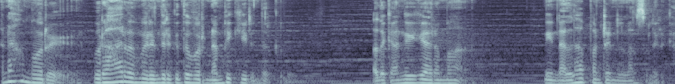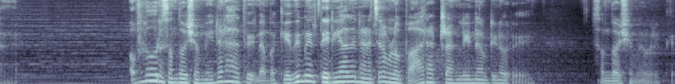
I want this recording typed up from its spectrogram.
ஆனால் ஒரு ஒரு ஆர்வம் இருந்திருக்குது ஒரு நம்பிக்கை இருந்திருக்குது. அதுக்கு அங்கீகாரமாக நீ நல்லா பண்ணுறேன்னுலாம் சொல்லியிருக்காங்க. அவ்வளோ ஒரு சந்தோஷம். என்னடா அது? நமக்கு எதுவுமே தெரியாதுன்னு நினச்சா நம்மளை பாராட்டுறாங்களேன்னு அப்படின்னு ஒரு சந்தோஷம் இவருக்கு.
